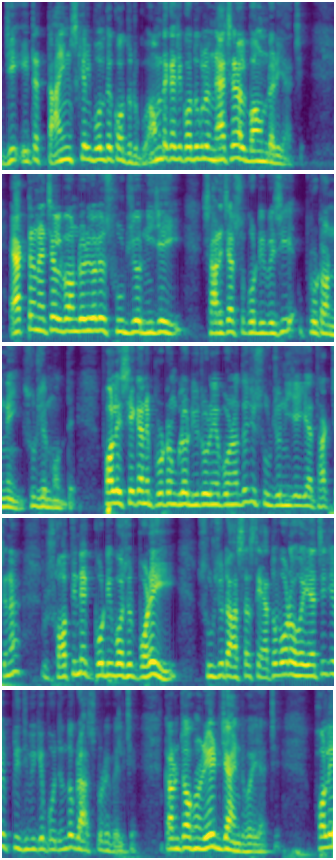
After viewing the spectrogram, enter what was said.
যে এটা টাইম স্কেল বলতে কতটুকু? আমাদের কাছে কতগুলো ন্যাচারাল বাউন্ডারি আছে। একটা ন্যাচারাল বাউন্ডারি হলে সূর্য নিজেই সাড়ে চারশো কোটির বেশি প্রোটন নেই সূর্যের মধ্যে। ফলে সেখানে প্রোটনগুলো নিউট্রনিয়ে পরিণত হচ্ছে সূর্য নিজেই আর থাকছে না। শতিনেক কোটি বছর পরেই সূর্যটা আস্তে আস্তে এত বড় হয়ে যাচ্ছে যে পৃথিবীকে পর্যন্ত গ্রাস করে ফেলছে। কারণ যখন রেড জায়েন্ট হয়ে যাচ্ছে। ফলে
